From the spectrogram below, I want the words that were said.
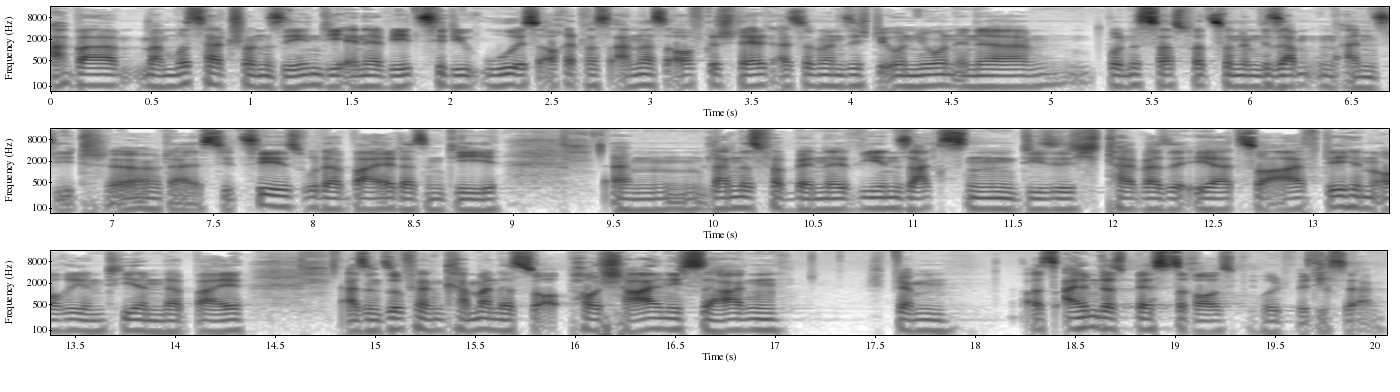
Aber man muss halt schon sehen, die NRW-CDU ist auch etwas anders aufgestellt, als wenn man sich die Union in der Bundestagsfraktion im Gesamten ansieht. Da ist die CSU dabei, da sind die ähm, Landesverbände wie in Sachsen, die sich teilweise eher zur AfD hin orientieren dabei. Also insofern kann man das so pauschal nicht sagen. Wir haben aus allem das Beste rausgeholt, würde ich sagen.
